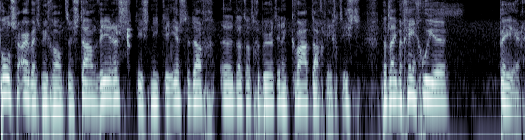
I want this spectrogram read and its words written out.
Poolse arbeidsmigranten staan weer eens. Het is niet de eerste dag uh, dat dat gebeurt in een kwaad daglicht. Is, dat lijkt me geen goede PR.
